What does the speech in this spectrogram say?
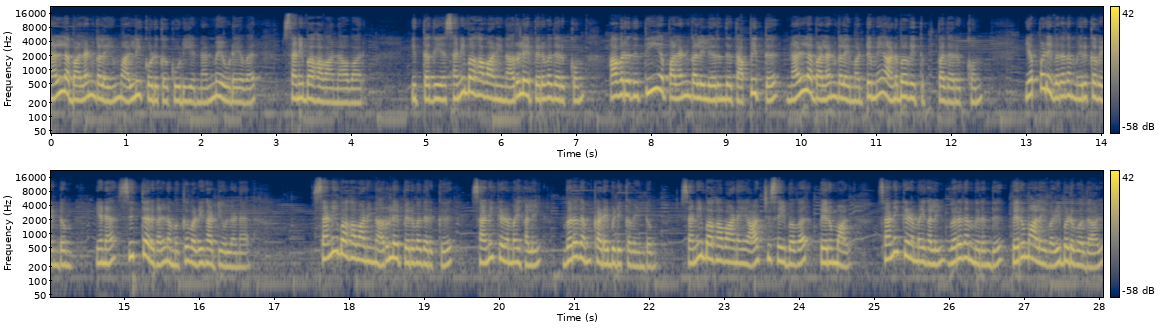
நல்ல பலன்களையும் அள்ளி கொடுக்கக்கூடிய நன்மை உடையவர் சனி பகவான் ஆவார். இத்தகைய சனி பகவானின் அருளை பெறுவதற்கும் அவரது தீய பலன்களிலிருந்து தப்பித்து நல்ல பலன்களை மட்டுமே அனுபவிப்பதற்கும் எப்படி விரதம் இருக்க வேண்டும் என சித்தர்கள் நமக்கு வழிகாட்டியுள்ளனர். சனி பகவானின் அருளை பெறுவதற்கு சனிக்கிழமைகளில் விரதம் கடைபிடிக்க வேண்டும். சனி பகவானை ஆட்சி செய்பவர் பெருமாள். சனிக்கிழமைகளில் விரதம் இருந்து பெருமாளை வழிபடுவதால்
